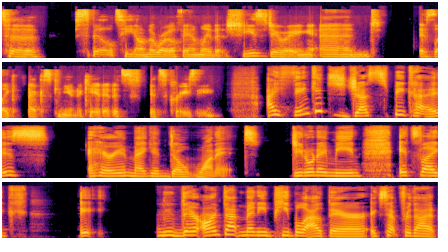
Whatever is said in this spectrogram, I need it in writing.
to spill tea on the royal family that she's doing, and is like excommunicated. It's it's crazy. I think it's just because Harry and Meghan don't want it. Do you know what I mean? It's like it. There aren't that many people out there, except for that.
